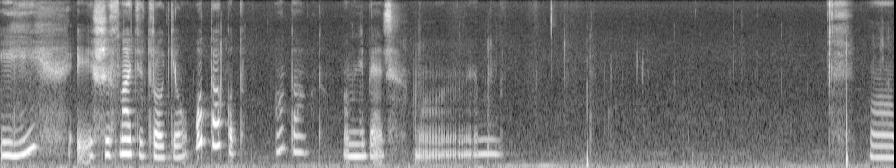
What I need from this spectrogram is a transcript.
І, і 16 років. Отак от. Отак от. Мені 5. А,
